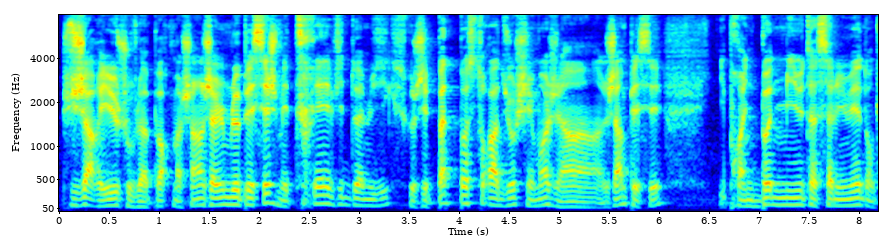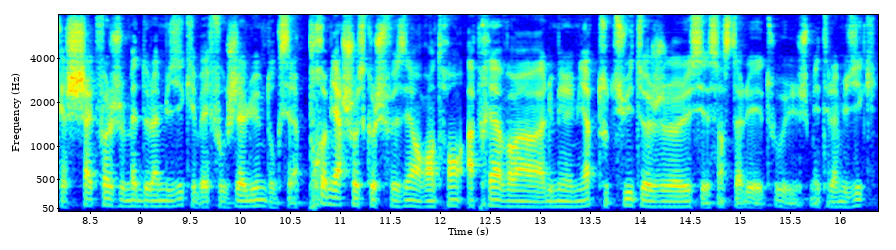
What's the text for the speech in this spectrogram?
Puis j'arrive, j'ouvre la porte, machin, j'allume le PC, je mets très vite de la musique, parce que j'ai pas de poste radio chez moi, j'ai un, un PC. Il prend une bonne minute à s'allumer, donc à chaque fois que je veux mettre de la musique, et eh ben, il faut que j'allume. Donc c'est la première chose que je faisais en rentrant, après avoir allumé la lumière. Tout de suite, je laissais s'installer et tout, et je mettais la musique.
